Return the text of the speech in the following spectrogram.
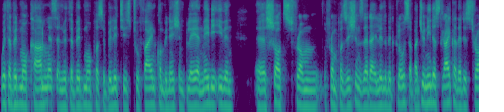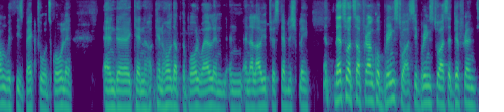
with a bit more calmness and with a bit more possibilities to find combination play and maybe even uh, shots from from positions that are a little bit closer. But you need a striker that is strong with his back towards goal and and uh, can can hold up the ball well and, and and allow you to establish play. That's what Safranko brings to us. He brings to us a different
